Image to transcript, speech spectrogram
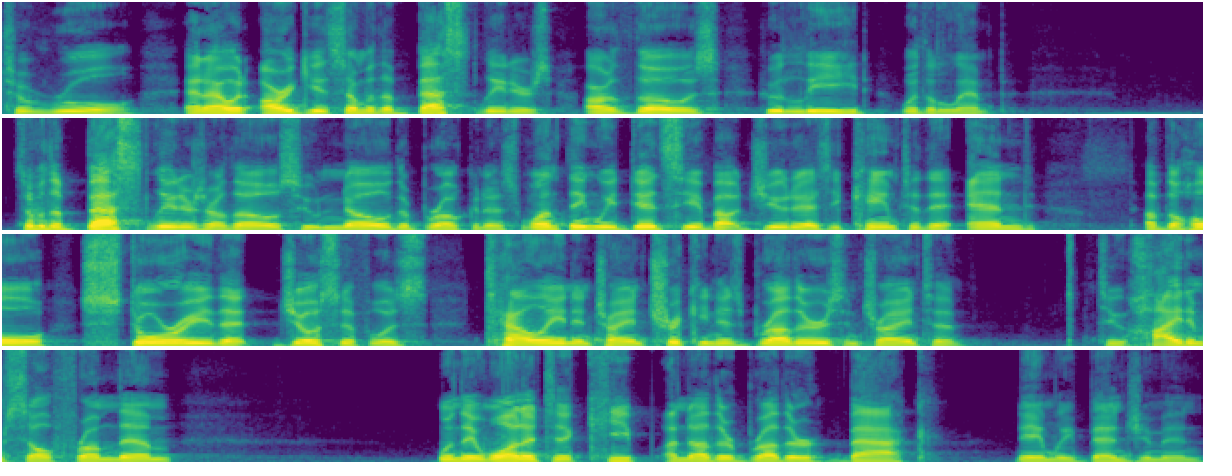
to rule. And I would argue some of the best leaders are those who lead with a limp. Some of the best leaders are those who know the brokenness. One thing we did see about Judah as he came to the end of the whole story that Joseph was telling and trying tricking his brothers and trying to, to hide himself from them when they wanted to keep another brother back, namely Benjamin,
